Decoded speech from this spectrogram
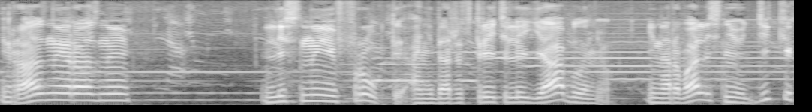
и разные-разные лесные фрукты. Они даже встретили яблоню и нарвали с нее диких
